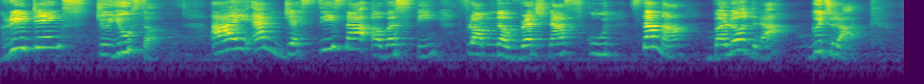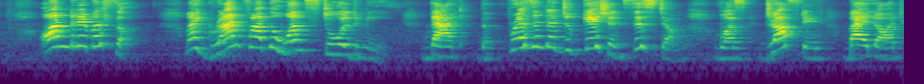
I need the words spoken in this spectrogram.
Greetings to you, sir. I am Jessisa Avasti from Navrachana School, Sama, Vadodara, Gujarat. Honorable sir, my grandfather once told me that the present education system was drafted by Lord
